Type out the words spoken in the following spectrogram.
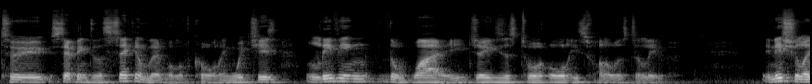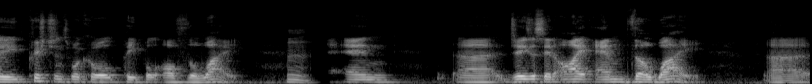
to step into the second level of calling which is living the way Jesus taught all his followers to live. Initially, Christians were called people of the way. Hmm. And uh, Jesus said, I am the way. Uh,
